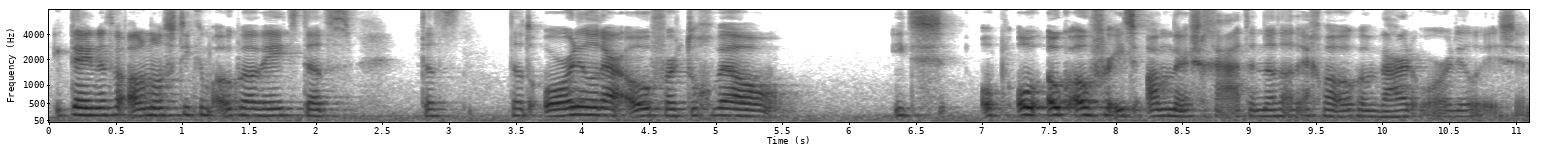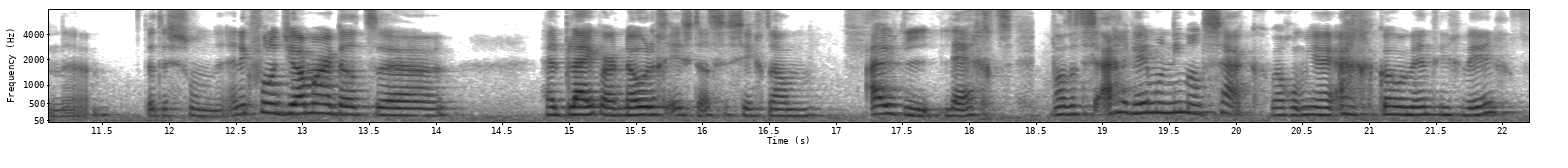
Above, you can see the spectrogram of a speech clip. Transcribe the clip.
ik denk dat we allemaal stiekem ook wel weten dat, dat dat oordeel daarover toch wel iets op, ook over iets anders gaat. En dat dat echt wel ook een waardeoordeel is. En uh, dat is zonde. En ik vond het jammer dat uh, het blijkbaar nodig is dat ze zich dan uitlegt. Want het is eigenlijk helemaal niemands zaak waarom jij aangekomen bent in gewicht.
